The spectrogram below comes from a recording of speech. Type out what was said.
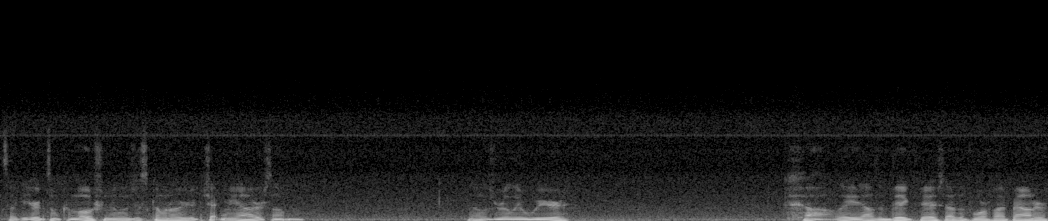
It's like he heard some commotion and was just coming over here to check me out or something. That was really weird. Golly, that was a big fish. That was a four or five pounder.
